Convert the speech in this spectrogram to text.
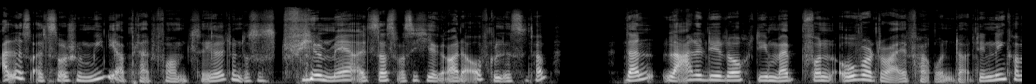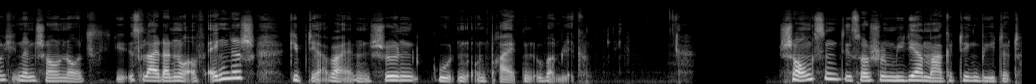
alles als Social Media Plattform zählt, und das ist viel mehr als das, was ich hier gerade aufgelistet habe, dann lade dir doch die Map von Overdrive herunter. Den Link habe ich in den Show Notes. Die ist leider nur auf Englisch, gibt dir aber einen schönen, guten und breiten Überblick. Chancen, die Social Media Marketing bietet.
